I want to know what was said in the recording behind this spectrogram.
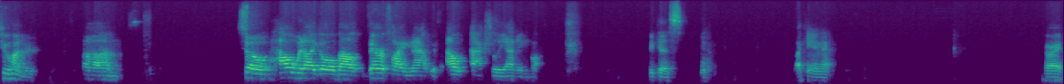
Two hundred. Um, so how would I go about verifying that without actually adding up? Because I can't add. All right.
